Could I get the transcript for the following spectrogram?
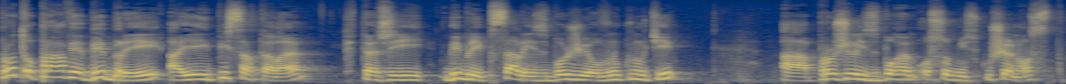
Proto právě Bibli a její pisatele, kteří Bibli psali z božího vnuknutí a prožili s Bohem osobní zkušenost,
